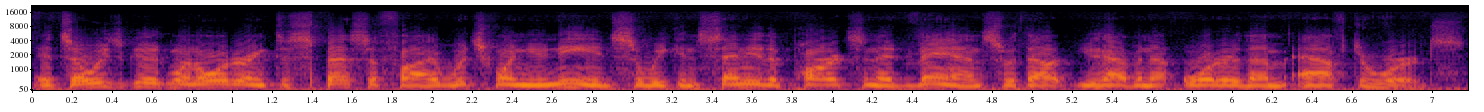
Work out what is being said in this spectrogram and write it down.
It's always good when ordering to specify which one you need so we can send you the parts in advance without you having to order them afterwards.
